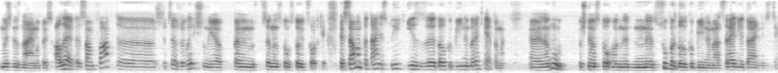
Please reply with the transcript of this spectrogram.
Ми ж не знаємо. Тобто, але сам факт, е, що це вже вирішено, я впевнений, це на 100%. Так само питання стоїть із далекобійними ракетами. Е, Ну почнемо з того, не, не супердалекобійними, а середньої дальності.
